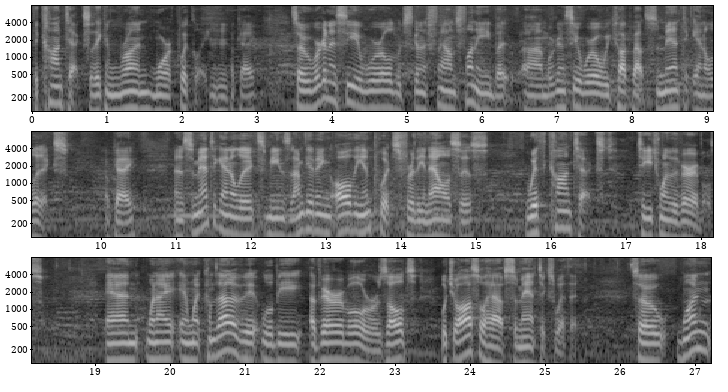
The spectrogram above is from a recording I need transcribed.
the context so they can run more quickly. Mm-hmm. Okay, so we're going to see a world which is going to sound funny, but um, we're going to see a world we talk about semantic analytics. Okay, and semantic analytics means that I'm giving all the inputs for the analysis with context to each one of the variables. And when I and what comes out of it will be a variable or result, which will also have semantics with it. So one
